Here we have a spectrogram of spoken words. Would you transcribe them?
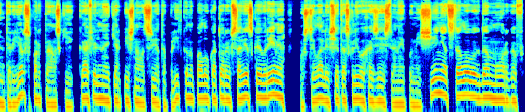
Интерьер спартанский, кафельная кирпичного цвета плитка на полу, которой в советское время устилали все тоскливо-хозяйственные помещения от столовых до моргов.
